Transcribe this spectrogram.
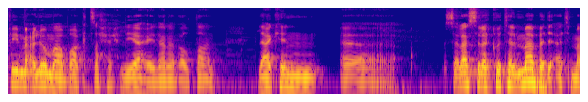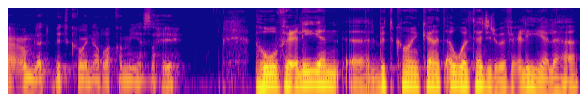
في معلومة أبغاك تصحح لي إياها إذا أنا غلطان لكن آه سلاسل الكتل ما بدأت مع عملة بيتكوين الرقمية صحيح؟ هو فعليا آه، البيتكوين كانت أول تجربة فعلية لها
